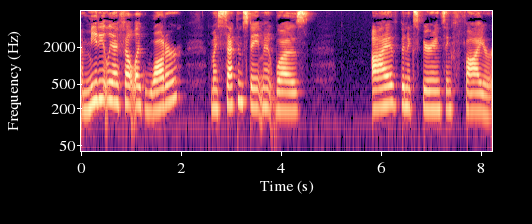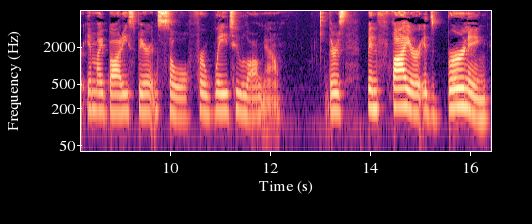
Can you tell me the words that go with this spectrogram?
Immediately, I felt like water. My second statement was I've been experiencing fire in my body, spirit, and soul for way too long now. There's been fire, it's burning.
